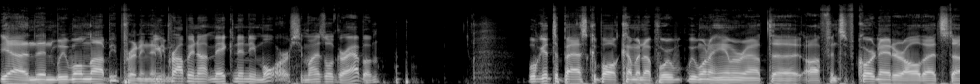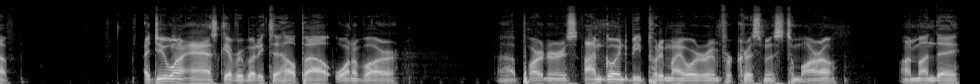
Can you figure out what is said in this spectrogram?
Yeah, and then we will not be printing You're probably not making any more, so you might as well grab them. we'll get to basketball coming up. We're, we want to hammer out the offensive coordinator, all that stuff. I do want to ask everybody to help out one of our uh, partners. I'm going to be putting my order in for Christmas tomorrow on Monday.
